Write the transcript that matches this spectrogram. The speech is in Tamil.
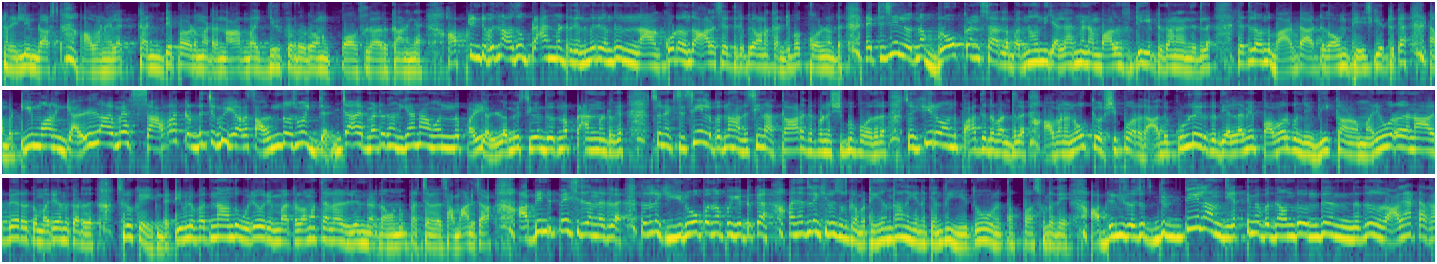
ரிலீம் லாட்ஸ் அவனுங்களை கண்டிப்பாக விட மாட்டேன். நார்மலாக இருக்கிறத விட அவனுக்கு பவர்ஃபுல்லாக இருக்கானுங்க. அப்படின்ட்டு பார்த்தீங்கன்னா அதுவும் பிளான் பண்ணுறது இந்த மாதிரி வந்து நான் கூட வந்து ஆளை சேர்த்துட்டு போய் அவனை கண்டிப்பாக கொல்லணுட்டு நெக்ஸ்ட் சீனில் பார்த்தீங்கன்னா ப்ரோக்கன் ஸ்டாரில் பார்த்தீங்கன்னா வந்து எல்லாருமே நம்ம ஆளுங்க சுற்றிக்கிட்டு இருக்காங்க அந்த இடத்துல இந்த இடத்துல வந்து பார்டா ஆட்டுக்காகவும் பேசிக்கிட்டு இருக்கேன். நம்ம டீம் ஆளுங்க எல்லாருமே சரக்கு அடிச்சு குய்யால சந்தோஷமாக என்ஜாய் பண்ணிருக்காங்க ஏன்னா அவங்க வந்து இந்த பழி எல்லாமே சேர்ந்து பிளான் பண்ணிருக்கேன் ஸோ நெக்ஸ்ட் சீனில் பார்த்தீங்கன்னா அந்த சீன் அத்தாட கட் பண்ண ஷிப்பு போதில் ஸோ ஹீரோ வந்து பார்த்துட்டு பண்ணதில்ல அவனை நோக்கி ஒரு ஷிப் வருது அதுக்குள்ளே இருக்கிறது எல்லாமே பவர் கொஞ்சம் வீக்கான மாதிரி ஒரு நாலு பேர் இருக்க மாதிரி வந்து கருது சரி ஓகே இந்த டீமில் பார்த்தீங்கன்னா வந்து ஒரே ஒரு இம்மாற்றலாமா தெரியல ரிலீம் நடத்தா ஒன்றும் பிரச்சனை இல்லை. சமாளிச்சலாம் அப்படின்ட்டு பேசிட்டு அந்த இடத்துல அதில் ஹீரோ பார்த்தா போய்கிட்டு இருக்கேன். அந்த இடத்துல ஹீரோ சொல்லிருக்கேன் பட் இருந்தாலும் எனக்கு வந்து ஏதோ ஒன்று தப்பாக சொல்லுது. அப்படின்னு ஹீரோ திடீர்னு அந்த எட்டுமே பார்த்தீங்கன்னா வந்து வந்து இந்த இது அலர்ட் ஆக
